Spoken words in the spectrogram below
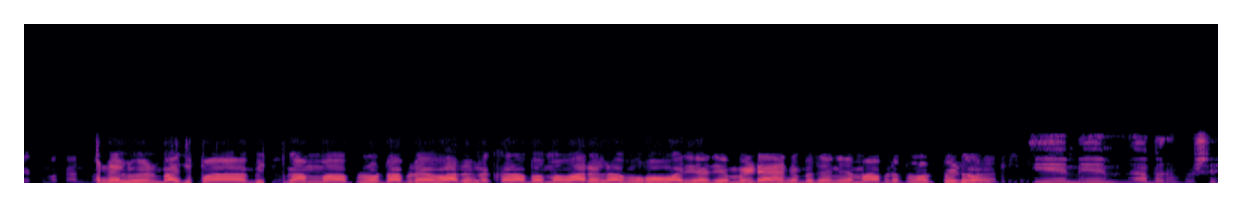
એક મકાન બનેલું હોય બાજુમાં બીજું ગામમાં પ્લોટ આપણે વારે ને ખરાબામાં વારેલા હો વારિયા જે મળ્યા ને બધા એમાં આપણે પ્લોટ પડ્યો છે. એમ એમ. હા બરોબર છે.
